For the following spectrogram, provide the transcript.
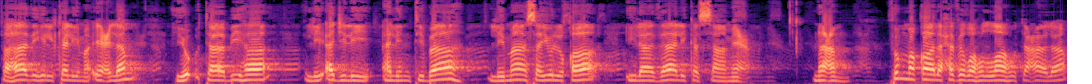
فهذه الكلمة اعلم يؤتى بها الانتباه لما سيلقى إلى ذلك السامع نعم ثم قال حفظه الله تعالى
